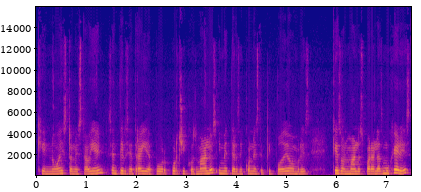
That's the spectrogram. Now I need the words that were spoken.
que no, esto no está bien, sentirse atraída por, por chicos malos y meterse con este tipo de hombres que son malos para las mujeres.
